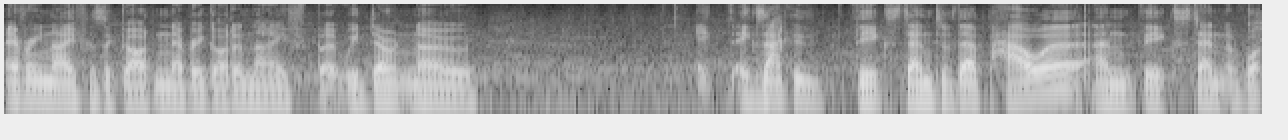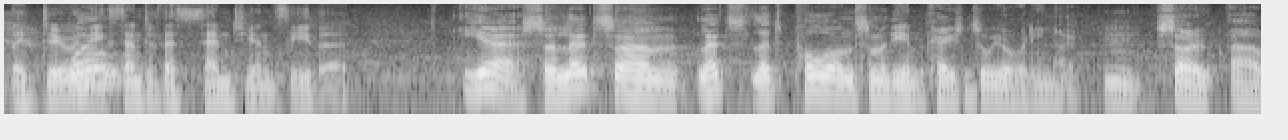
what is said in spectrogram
every knife has a god and every god a knife, but we don't know exactly the extent of their power and the extent of what they do and the extent of their sentience either. Yeah, so let's um, let's let's pull on some of the implications that we already know. So uh,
